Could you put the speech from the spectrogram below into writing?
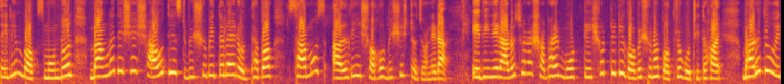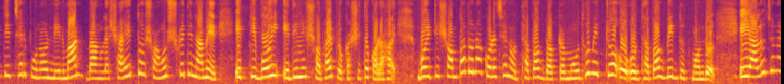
সেলিম বক্স মণ্ডল, বাংলাদেশের সাউথ ইস্ট বিশ্ববিদ্যালয়ের অধ্যাপক সামুস আলদিন সহ বিশিষ্টজনেরা। এদিনের আলোচনা সভায় মোট তেষট্টিটি গবেষণাপত্র গঠিত হয়। ভারতীয় ঐতিহ্যের পুনর্নির্মাণ, বাংলা সাহিত্য ও সংস্কৃতি নামের একটি বই এদিনের সভায় প্রকাশিত করা হয়। বইটি সম্পাদনা করেছেন অধ্যাপক ডক্টর মধু মিত্র ও অধ্যাপক বিদ্যুৎ মণ্ডল। এই আলোচনা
